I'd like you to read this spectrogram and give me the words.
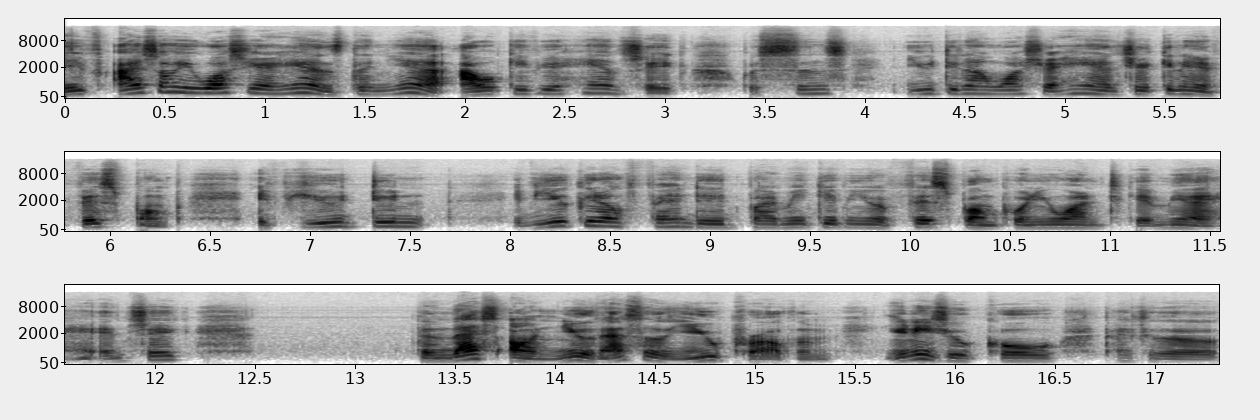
If I saw you washing your hands, then yeah, I will give you a handshake. But since you did not wash your hands, you're getting a fist bump. If you didn't, if you get offended by me giving you a fist bump when you wanted to give me a handshake, then that's on you. That's a you problem. You need to go back to the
